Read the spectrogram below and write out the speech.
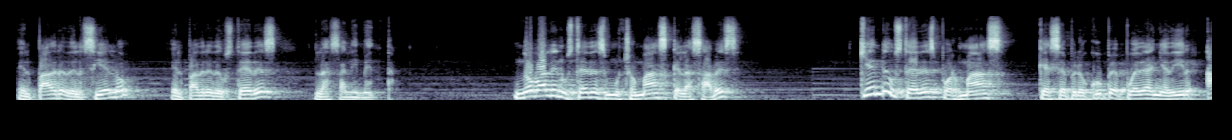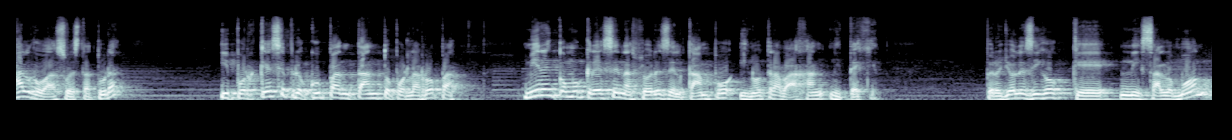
el Padre del cielo, el Padre de ustedes, las alimenta. ¿No valen ustedes mucho más que las aves? ¿Quién de ustedes, por más que se preocupe, puede añadir algo a su estatura? ¿Y por qué se preocupan tanto por la ropa? Miren cómo crecen las flores del campo y no trabajan ni tejen. Pero yo les digo que ni Salomón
